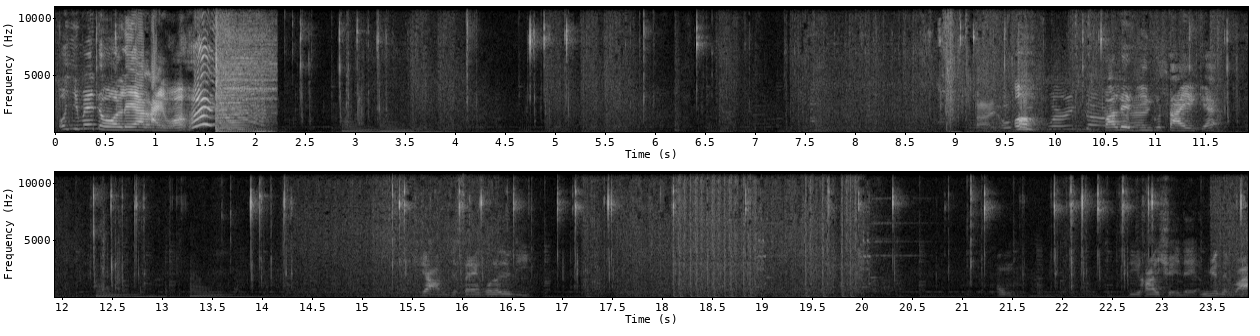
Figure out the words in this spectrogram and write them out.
โอ้ยิงไม่โดนเลยอะไรวะเฮ้ย I hope Oh. he's wearing ปาเลต dog ยิงกู tags. ตายอีกแกย่ามันจะแซงกูแล้วดูดิเอ้าตีค่ายเฉยเลยมันอยืนไหนวะ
